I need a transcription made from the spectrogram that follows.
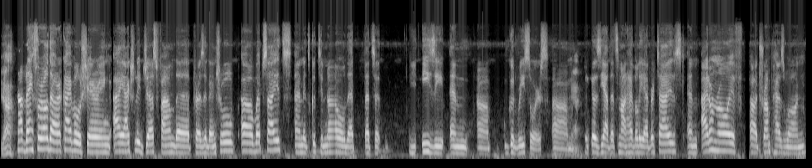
yeah. Now, thanks for all the archival sharing. I actually just found the presidential uh, websites, and it's good to know that that's a easy and um, good resource um, yeah. because yeah that's not heavily advertised. And i don't know if uh, trump has one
